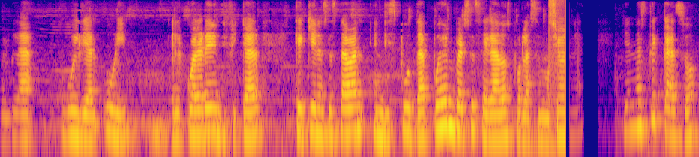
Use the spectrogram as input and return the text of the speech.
habla William Uri, el cual era identificar que quienes estaban en disputa pueden verse cegados por las emociones y en este caso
